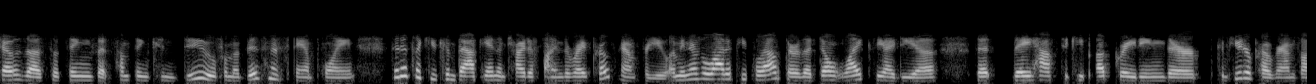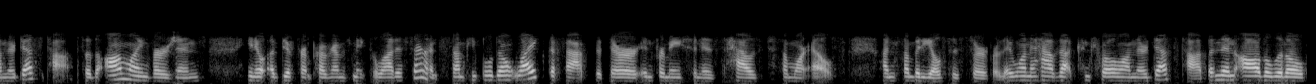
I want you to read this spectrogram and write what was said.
shows us the things that something can do from a business standpoint, then it's like you can back in and try to find the right program for you. I mean, there's a lot of people out there that don't like the idea that they have to keep upgrading their computer programs on their desktop. So the online versions, you know, of different programs make a lot of sense. Some people don't like the fact that their information is housed somewhere else on somebody else's server. They want to have that control on their desktop and then all the little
